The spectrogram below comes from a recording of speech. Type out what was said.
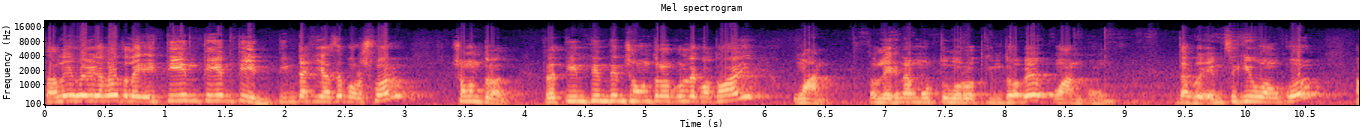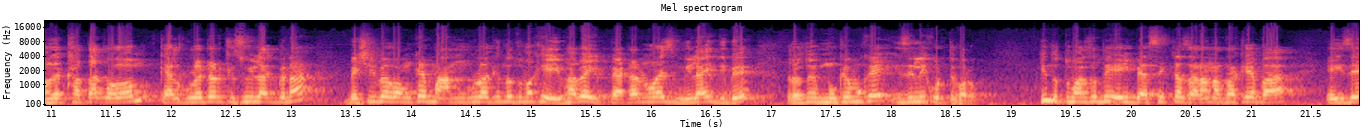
তাহলেই হয়ে গেল, তাহলে এই তিন তিন তিন, তিনটা কি আছে? পরস্পর সমান্তরাল। তাহলে তিন তিন তিন সমান্তরাল করলে কত হয়? ওয়ান। তাহলে এখানে মোট তুলরোধ কিন্তু হবে ওয়ান ওম দেখো, এমসিকিউ অঙ্ক, আমাদের খাতা, কলম, ক্যালকুলেটর কিছুই লাগবে না। বেশিরভাগ অঙ্কের মানগুলো কিন্তু তোমাকে এইভাবেই প্যাটার্ন ওয়াইজ মিলাই দিবে তাহলে তুমি মুখে মুখে ইজিলি করতে পারো। কিন্তু তোমার যদি এই বেসিকটা জানা না থাকে বা এই যে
